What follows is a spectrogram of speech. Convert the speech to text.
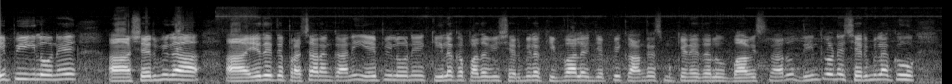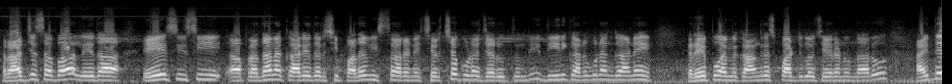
ఏపీలోనే షర్మిల ఏదైతే ప్రచారం కానీ ఏపీలోనే కీలక పదవి షర్మిలకు ఇవ్వాలని చెప్పి కాంగ్రెస్ ముఖ్య నేతలు భావిస్తున్నారు. దీంట్లోనే షర్మిలకు రాజ్యసభ లేదా ఏఐసిసి ప్రధాన కార్యదర్శి పదవి ఇస్తారనే చర్చ కూడా జరుగుతుంది. దీనికి అనుగుణంగానే రేపు ఆమె కాంగ్రెస్ పార్టీలో చేరనున్నారు. అయితే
